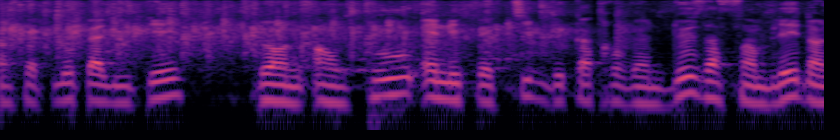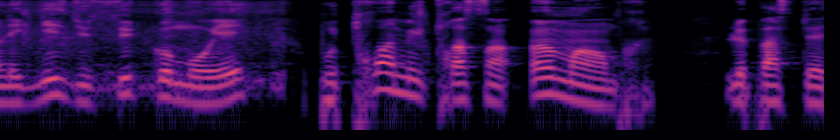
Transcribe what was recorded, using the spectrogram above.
Dans cette localité donne en tout un effectif de 82 assemblées dans l'église du Sud Comoé pour 3301 membres. Le pasteur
